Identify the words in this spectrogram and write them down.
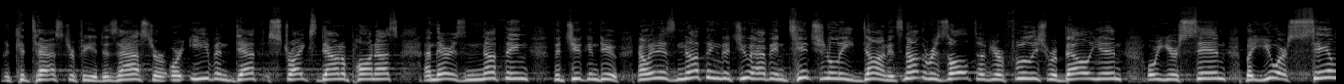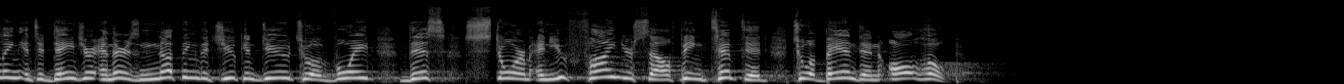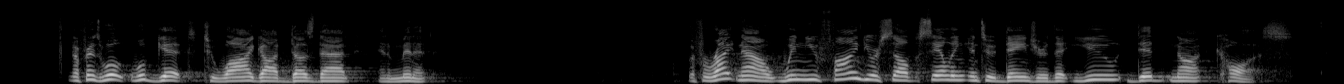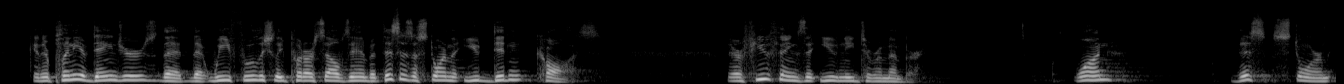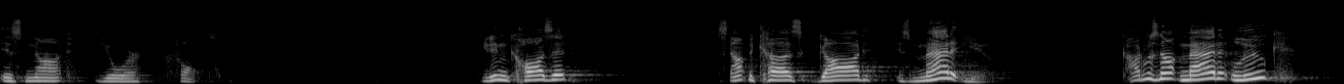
a catastrophe, a disaster, or even death strikes down upon us, and there is nothing that you can do. Now, it is nothing that you have intentionally done. It's not the result of your foolish rebellion or your sin, but you are sailing into danger, and there is nothing that you can do to avoid this storm, and you find yourself being tempted to abandon all hope. Now, friends, we'll, we'll get to why God does that in a minute. But for right now, when you find yourself sailing into danger that you did not cause, okay, there are plenty of dangers that, that we foolishly put ourselves in, but this is a storm that you didn't cause. There are a few things that you need to remember. One, this storm is not your You didn't cause it. It's not because God is mad at you. God was not mad at Luke.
